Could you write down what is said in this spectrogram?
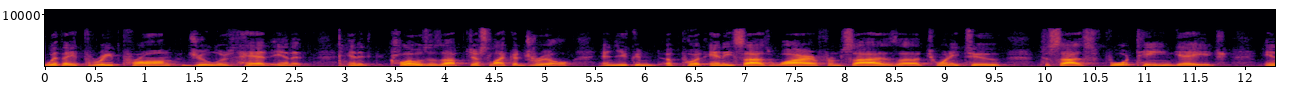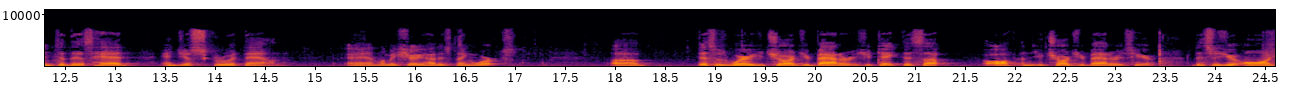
with a three-prong jeweler's head in it. And it closes up just like a drill. And you can uh, put any size wire from size uh, 22 to size 14 gauge into this head and just screw it down. And let me show you how this thing works. Uh, this is where you charge your batteries. You take this up, off, and you charge your batteries here. This is your on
